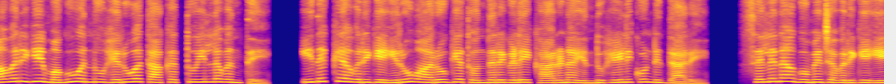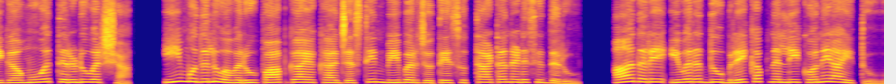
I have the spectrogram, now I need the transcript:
ಅವರಿಗೆ ಮಗುವನ್ನು ಹೆರುವ ತಾಕತ್ತು ಇಲ್ಲವಂತೆ. ಇದಕ್ಕೆ ಅವರಿಗೆ ಇರುವ ಆರೋಗ್ಯ ತೊಂದರೆಗಳೇ ಕಾರಣ ಎಂದು ಹೇಳಿಕೊಂಡಿದ್ದಾರೆ. ಸೆಲೆನಾ ಗೊಮೆಜ್ ಅವರಿಗೆ ಈಗ ಮೂವತ್ತೆರಡು ವರ್ಷ. ಈ ಮೊದಲು ಅವರು ಪಾಪ್ ಗಾಯಕ ಜಸ್ಟಿನ್ ಬೀಬರ್ ಜೊತೆ ಸುತ್ತಾಟ ನಡೆಸಿದ್ದರು. ಆದರೆ ಇವರದ್ದು ಬ್ರೇಕಪ್ನಲ್ಲಿ ಕೊನೆಯಾಯಿತು.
